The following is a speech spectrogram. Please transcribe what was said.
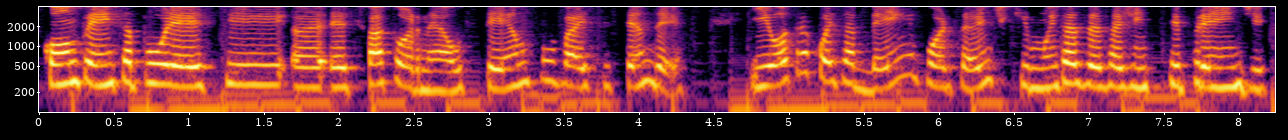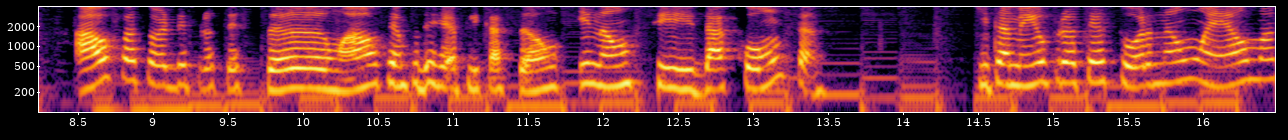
compensa por esse, uh, esse fator, né? O tempo vai se estender. E outra coisa bem importante, que muitas vezes a gente se prende ao fator de proteção, ao tempo de reaplicação e não se dá conta que também o protetor não é uma,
